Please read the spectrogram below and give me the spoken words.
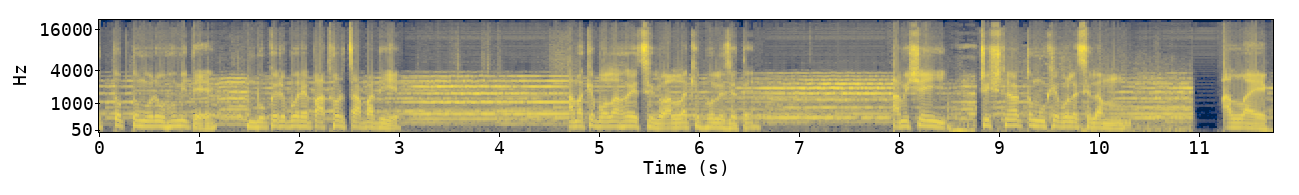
উত্তপ্ত মরুভূমিতে বুকের উপরে পাথর চাপা দিয়ে আমাকে বলা হয়েছিল আল্লাহকে ভুলে যেতে। আমি সেই তৃষ্ণার্ত মুখে বলেছিলাম, আল্লাহ এক,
